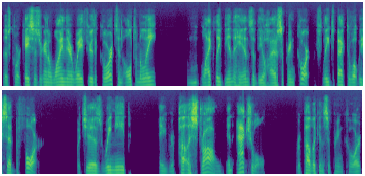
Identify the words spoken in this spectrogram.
those court cases are going to wind their way through the courts and ultimately likely be in the hands of the Ohio Supreme Court, which leads back to what we said before, which is we need a, Repu- a strong and actual Republican Supreme Court.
